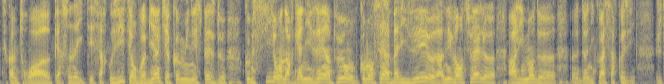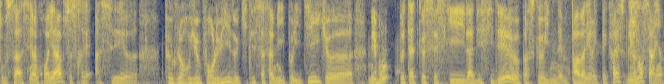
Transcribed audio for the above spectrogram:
C'est quand même trois personnalités sarkozystes et on voit bien qu'il y a comme une espèce de comme si on organisait un peu, on commençait à baliser un éventuel ralliement de, de Nicolas Sarkozy. Je trouve ça assez incroyable. Ce serait assez peu glorieux pour lui de quitter sa famille politique. Euh, mais bon, peut-être que c'est ce qu'il a décidé euh, parce qu'il n'aime pas Valérie Pécresse. Je n'en sais rien.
